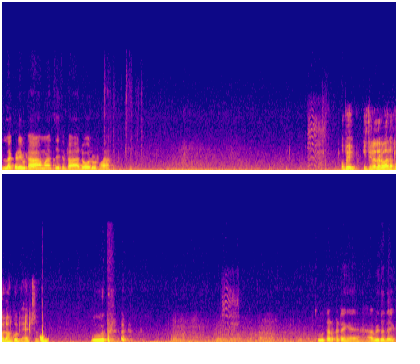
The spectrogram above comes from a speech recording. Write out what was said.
लकड़ी उठा माचिस उठा डोल उठा। अबे किसी ने दरवाज़ा खोला हमको भैंस भूत। सूतड़ फटेंगे अभी तो देख।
